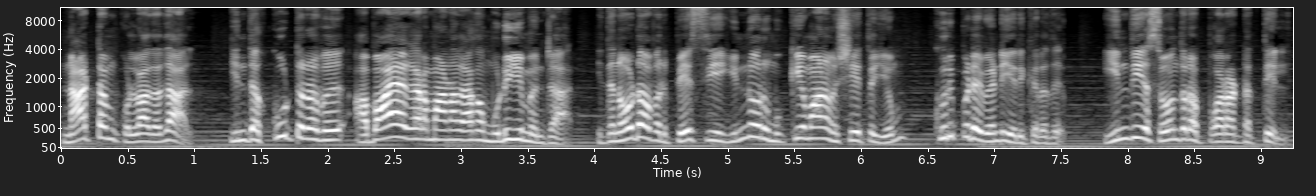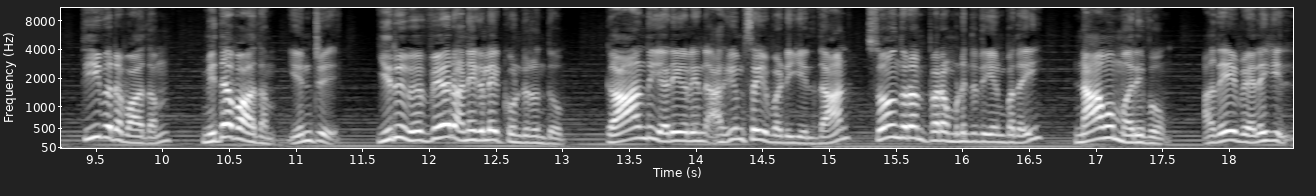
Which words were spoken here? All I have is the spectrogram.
நாட்டம் கொள்ளாததால் இந்த கூட்டுறவு அபாயகரமானதாக முடியும் என்றார். இதனோடு அவர் பேசிய இன்னொரு முக்கியமான விஷயத்தையும் குறிப்பிட வேண்டி இருக்கிறது இந்திய சுதந்திர போராட்டத்தில் தீவிரவாதம் மிதவாதம் என்று இரு வெவ்வேறு அணிகளை கொண்டிருந்தோம். காந்தி அடிகளின் அகிம்சை வழியில்தான் சுதந்திரம் பெற முடிந்தது என்பதை நாமும் அறிவோம். அதே வேளையில்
